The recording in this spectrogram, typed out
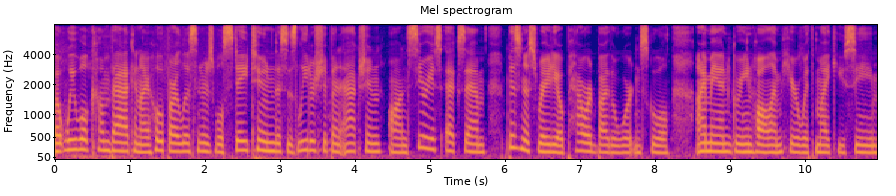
but we will come back, and I hope our listeners will stay tuned. This is Leadership in Action on Sirius XM Business Radio, powered by the Wharton School. I'm Anne Greenhall. I'm here with Mike Useem,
